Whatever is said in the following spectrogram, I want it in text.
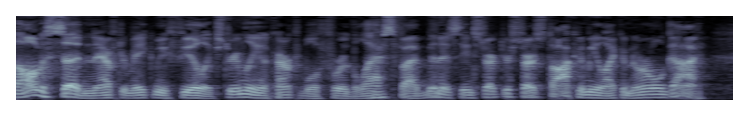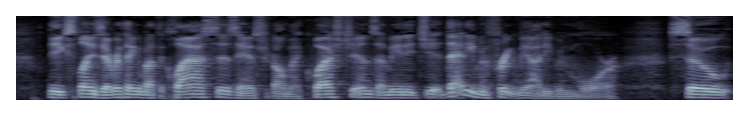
all of a sudden, after making me feel extremely uncomfortable for the last five minutes, the instructor starts talking to me like a normal guy. He explains everything about the classes, answered all my questions. I mean, it, that even freaked me out even more. So,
